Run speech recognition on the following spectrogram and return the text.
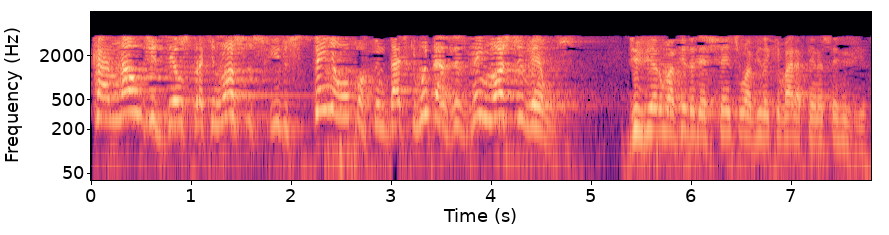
canal de Deus para que nossos filhos tenham a oportunidade que muitas vezes nem nós tivemos de viver uma vida decente, uma vida que vale a pena ser vivida.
